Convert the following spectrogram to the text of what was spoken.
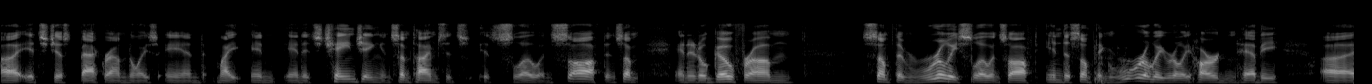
Uh, it's just background noise and my and and it's changing and sometimes it's it's slow and soft and some and it'll go from something really slow and soft into something really really hard and heavy uh,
